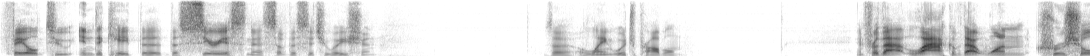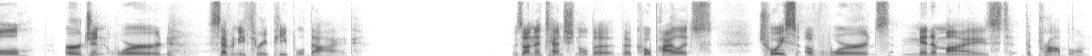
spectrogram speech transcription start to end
failed to indicate the, the seriousness of the situation. It was a, a language problem. And for that lack of that one crucial, urgent word, 73 people died. It was unintentional. The, the co pilot's choice of words minimized the problem.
